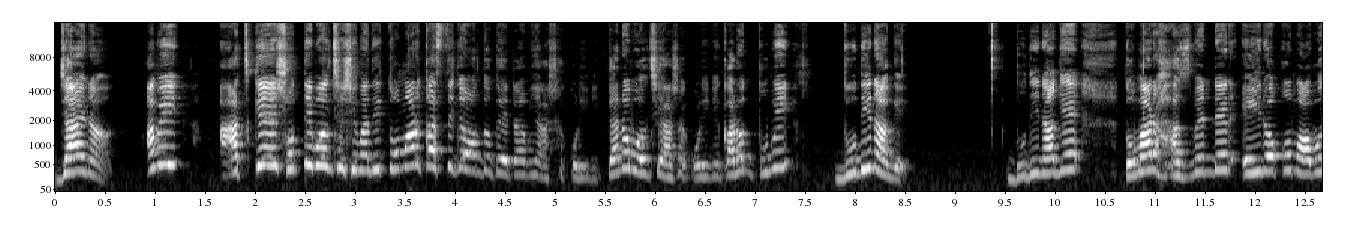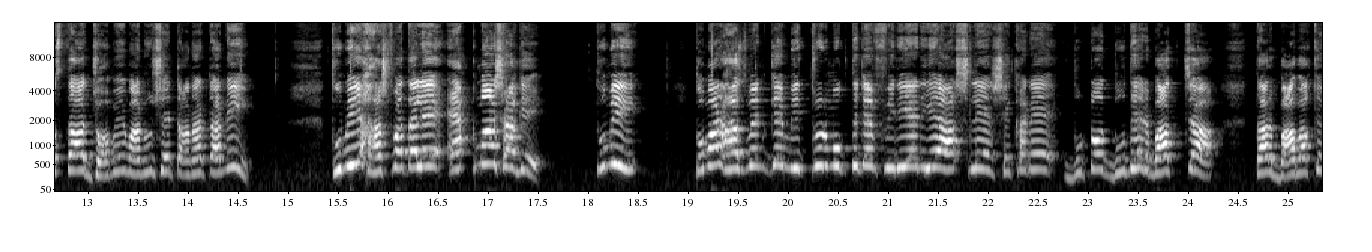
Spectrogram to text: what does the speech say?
যায় না। আমি আজকে সত্যি বলছি সীমাদি, তোমার কাছ থেকে অন্তত এটা আমি আশা করিনি। কেন বলছি আশা করিনি? কারণ তুমি দুদিন আগে দুদিন আগে তোমার হাজবেন্ডের এই রকম অবস্থা, জমে মানুষের টানাটানি, তুমি হাসপাতালে এক মাস আগে তুমি তোমার হাজবেন্ডকে মৃত্যুর মুখ থেকে ফিরিয়ে নিয়ে আসলে, সেখানে দুটো দুধের বাচ্চা তার বাবাকে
